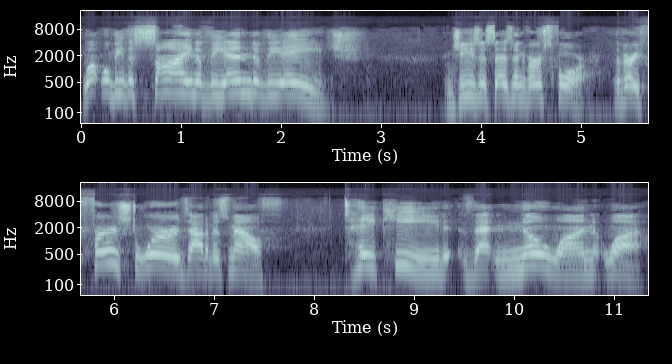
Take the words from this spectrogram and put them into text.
What will be the sign of the end of the age? And Jesus says in verse 4, the very first words out of his mouth, Take heed that no one what?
